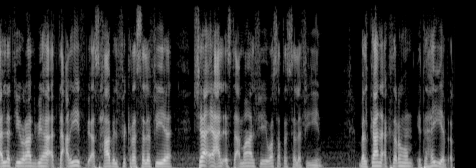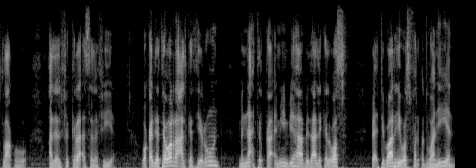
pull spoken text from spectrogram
التي يراد بها التعريف بأصحاب الفكرة السلفية شائع الاستعمال في وسط السلفيين بل كان أكثرهم يتهيب إطلاقه على الفكرة السلفية. وقد يتورع الكثيرون من نعت القائمين بها بذلك الوصف باعتباره وصفا عدوانيا.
